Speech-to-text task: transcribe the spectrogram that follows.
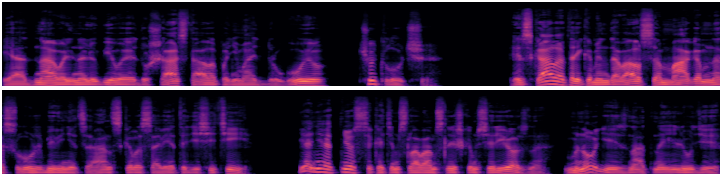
и одна вольнолюбивая душа стала понимать другую чуть лучше. Искал отрекомендовался магом на службе Венецианского совета десяти. Я не отнесся к этим словам слишком серьезно. Многие знатные люди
